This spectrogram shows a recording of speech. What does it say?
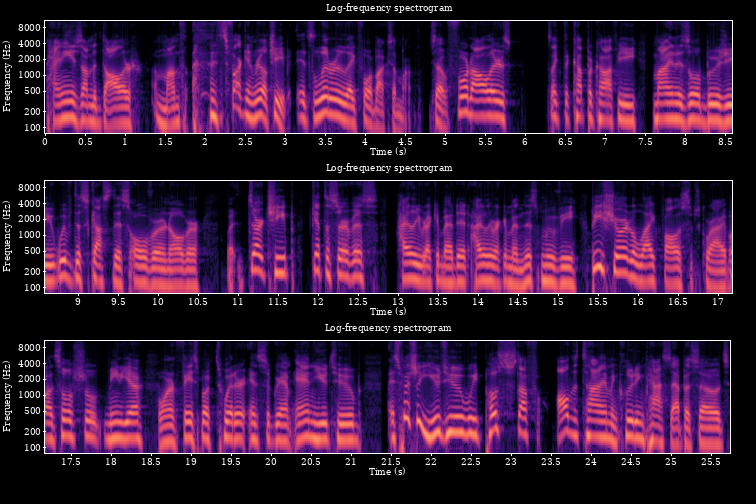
pennies on the dollar a month. it's fucking real cheap. It's literally like four bucks a month. So four dollars. It's like the cup of coffee. Mine is a little bougie. We've discussed this over and over, but dirt cheap. Get the service. Highly recommend it. Highly recommend this movie. Be sure to like, follow, subscribe on social media. We're on Facebook, Twitter, Instagram, and YouTube. Especially YouTube. We post stuff all the time, including past episodes.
